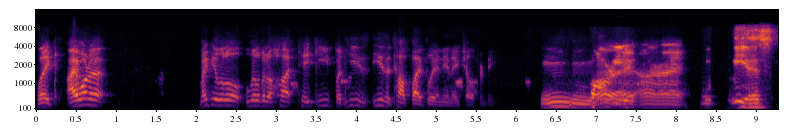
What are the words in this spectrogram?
like, I want to. Might be a little, little bit of hot takey, but he's he's a top five player in the NHL for me. Ooh, Oh, all right, yeah. all right. He is.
